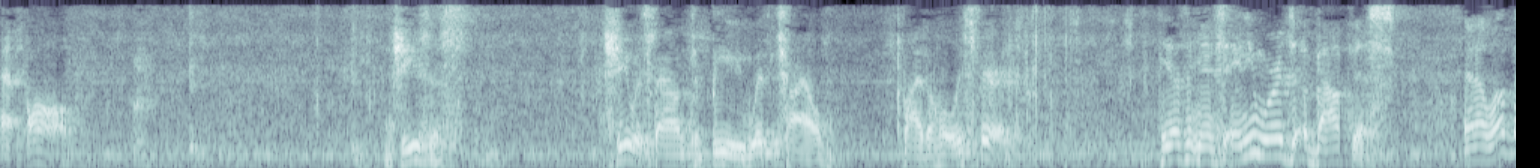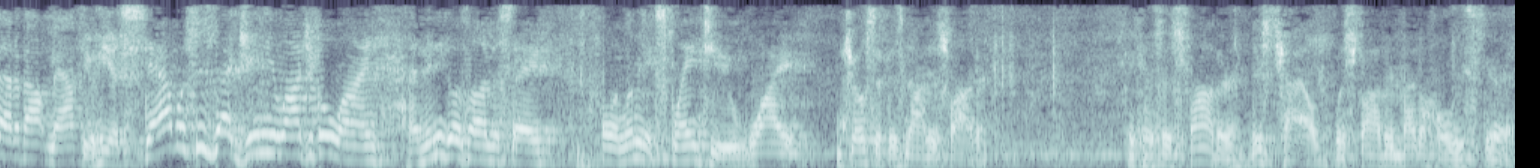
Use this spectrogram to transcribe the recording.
at all, Jesus she was found to be with child by the Holy Spirit. He doesn't mention any words about this. And I love that about Matthew. He establishes that genealogical line, and then he goes on to say, Oh, and let me explain to you why Joseph is not his father. Because his father, this child, was fathered by the Holy Spirit.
